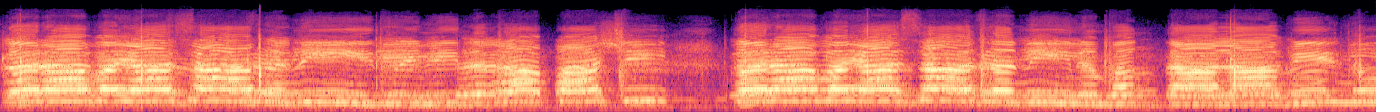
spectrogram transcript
करावया साधनी त्रिविधता पाशी करावया साधनी भक्ताला भेटू.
